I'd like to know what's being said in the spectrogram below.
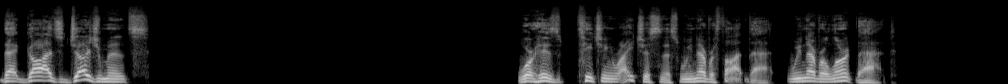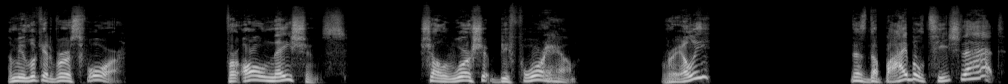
that God's judgments were his teaching righteousness. We never thought that. We never learned that. I mean, look at verse 4. For all nations shall worship before him. Really? Does the Bible teach that?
